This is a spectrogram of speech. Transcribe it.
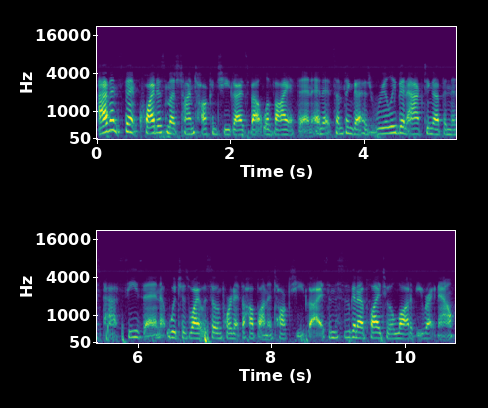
I haven't spent quite as much time talking to you guys about Leviathan, and it's something that has really been acting up in this past season, which is why it was so important to hop on and talk to you guys. And this is going to apply to a lot of you right now.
